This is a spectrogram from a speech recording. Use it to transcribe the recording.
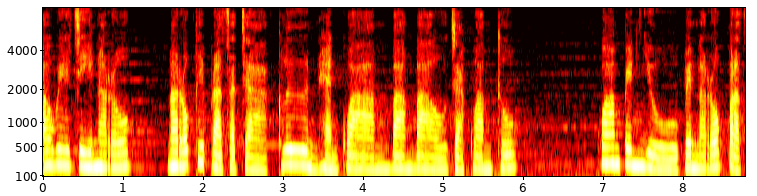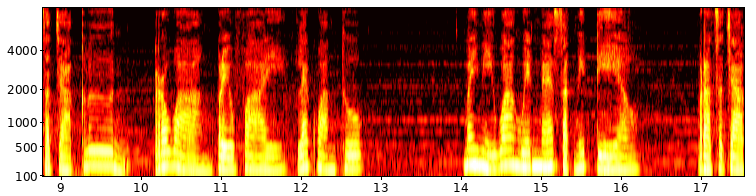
อเวจีนรก นรกที่ปราศจากคลื่น แห่งความบางเบาจากความทุกข์ ความเป็นอยู่เป็นนรกปราศจากคลื่น ระหว่าง เปลวไฟและความทุกข์ ไม่มีว่างเว้นแม้สักนิดเดียว ปราศจาก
